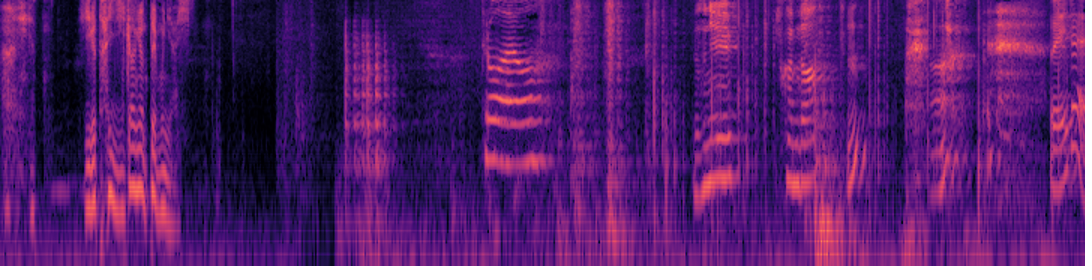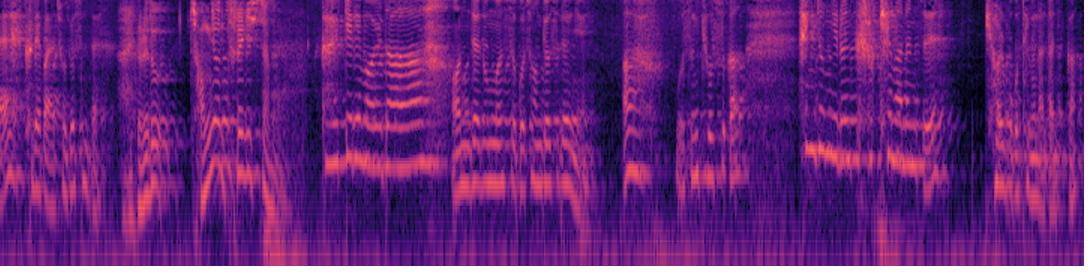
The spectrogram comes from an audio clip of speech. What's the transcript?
아, 이게, 이게 다 이강현 때문이야. 들어와요. 교수님, 축하합니다. 응? 아, 왜 이래? 그래봐야 조 교수인데. 아, 그래도 정년 트랙이시잖아요. 갈 길이 멀다. 언제 논문 쓰고 정 교수 되니? 아 무슨 교수가 행정일은 그렇게 많은지 별 보고 퇴근한다니까.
